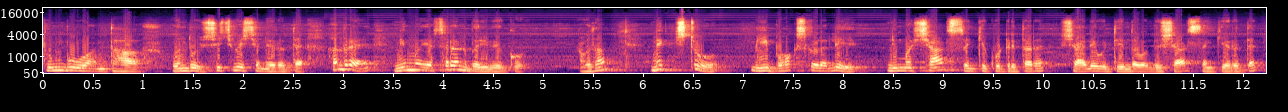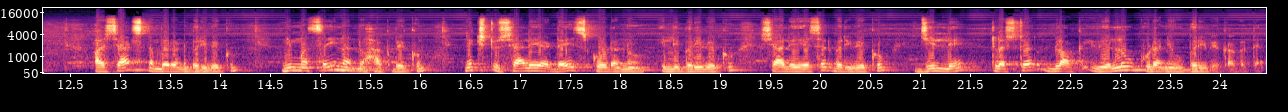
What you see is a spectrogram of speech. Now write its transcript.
ತುಂಬುವಂತಹ ಒಂದು ಸಿಚುವೇಶನ್ ಇರುತ್ತೆ. ಅಂದರೆ ನಿಮ್ಮ ಹೆಸರನ್ನು ಬರಿಬೇಕು. ಹೌದಾ? ನೆಕ್ಸ್ಟು ಈ ಬಾಕ್ಸ್ಗಳಲ್ಲಿ ನಿಮ್ಮ ಶಾರ್ಟ್ಸ್ ಸಂಖ್ಯೆ ಕೊಟ್ಟಿರ್ತಾರೆ. ಶಾಲೆ ವತಿಯಿಂದ ಒಂದು ಶಾರ್ಟ್ಸ್ ಸಂಖ್ಯೆ ಇರುತ್ತೆ. ಆ ಶಾರ್ಟ್ಸ್ ನಂಬರನ್ನು ಬರಿಬೇಕು. ನಿಮ್ಮ ಸೈನನ್ನು ಹಾಕಬೇಕು. ನೆಕ್ಸ್ಟು ಶಾಲೆಯ ಡೈಸ್ ಕೋಡನ್ನು ಇಲ್ಲಿ ಬರಿಬೇಕು. ಶಾಲೆಯ ಹೆಸರು ಬರಿಬೇಕು. ಜಿಲ್ಲೆ ಕ್ಲಸ್ಟರ್ ಬ್ಲಾಕ್ ಇವೆಲ್ಲವೂ ಕೂಡ ನೀವು ಬರಿಬೇಕಾಗುತ್ತೆ.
